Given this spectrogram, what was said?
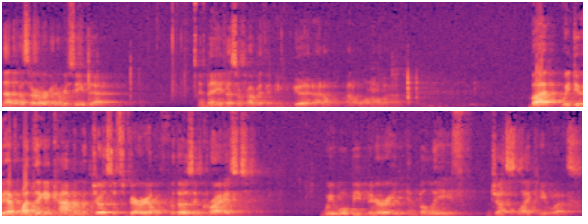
none of us are ever going to receive that. And many of us are probably thinking, good, I don't, I don't want all that. But we do have one thing in common with Joseph's burial. For those in Christ, we will be buried in belief just like he was.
